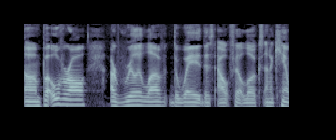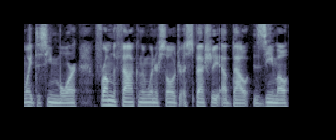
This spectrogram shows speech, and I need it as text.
Um, but overall, I really love the way this outfit looks, and I can't wait to see more from the Falcon and the Winter Soldier, especially about Zemo.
